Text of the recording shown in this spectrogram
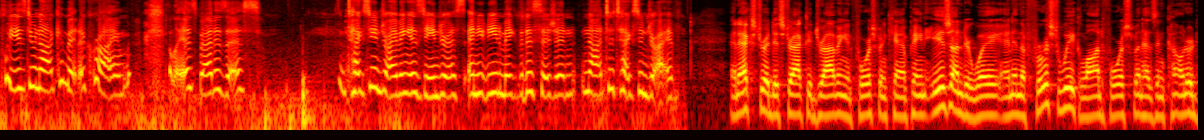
Please do not commit a crime as bad as this. Texting and driving is dangerous, and you need to make the decision not to text and drive. An extra distracted driving enforcement campaign is underway, and in the first week, law enforcement has encountered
